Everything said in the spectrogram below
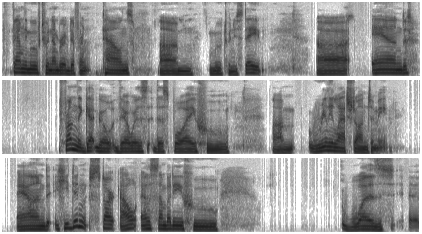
family moved to a number of different towns. Um, moved to a new state, uh, and from the get go, there was this boy who um, really latched on to me. And he didn't start out as somebody who was uh,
